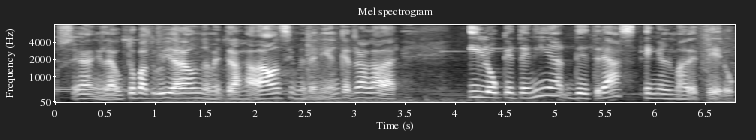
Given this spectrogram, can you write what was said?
O sea, en el autopatrulla era donde me trasladaban si me tenían que trasladar. Y lo que tenía detrás en el maletero,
